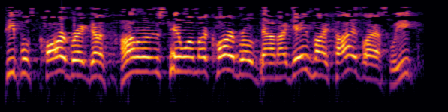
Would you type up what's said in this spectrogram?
People's car breakdowns. I don't understand why my car broke down. I gave my tithe last week.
